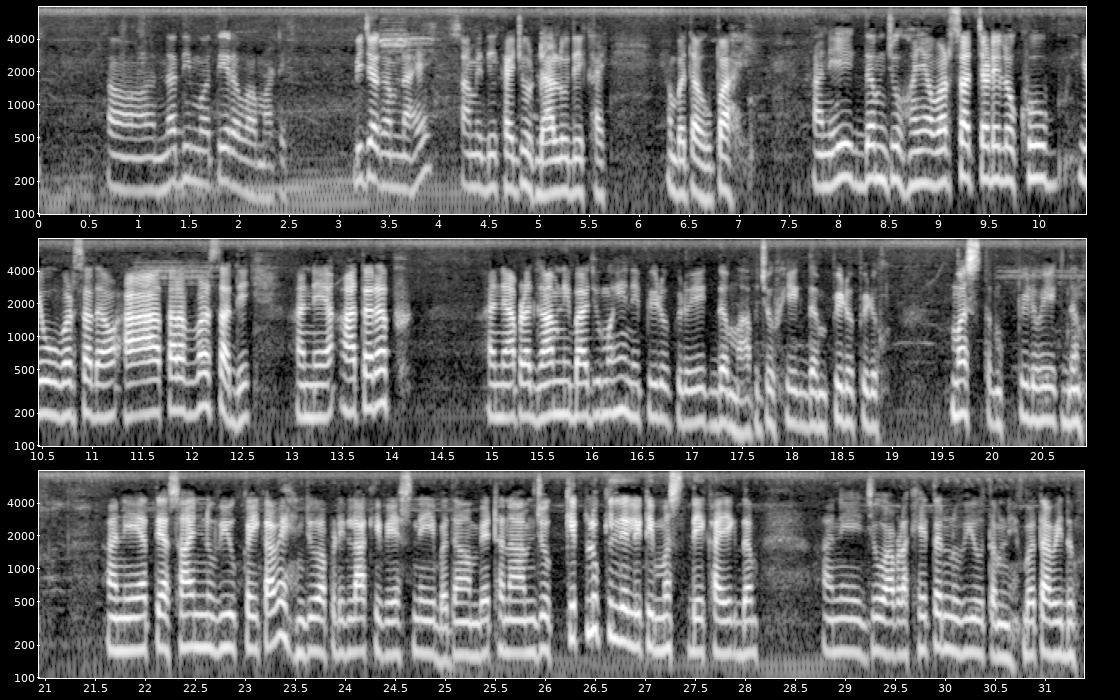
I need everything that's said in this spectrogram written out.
નદીમાં તેરવા માટે. બીજા ગામના હે, સામે દેખાય જો ડાલો દેખાય બધા ઊભા હે. અને એકદમ જો અહીંયા વરસાદ ચડેલો, ખૂબ એવો વરસાદ આ તરફ વરસાદ અને આ તરફ અને આપણા ગામની બાજુમાં છે ને પીળું પીળું એકદમ આપજો એકદમ પીળું પીળું, મસ્ત પીળું એકદમ. અને અત્યારે સાંજનું વ્યૂ કંઈક આવે, જો આપણી લાખી ભેંસને એ બધા આમ બેઠાના આમ જો કેટલું ક્લિયરિટી મસ્ત દેખાય એકદમ. અને જો આપણા ખેતરનું વ્યૂ તમને બતાવી દઉં.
